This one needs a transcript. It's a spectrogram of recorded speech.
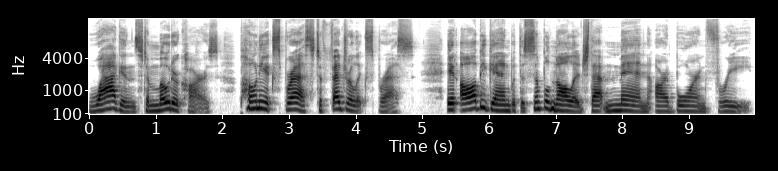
wagons to motor cars, Pony Express to Federal Express. It all began with the simple knowledge that men are born free.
